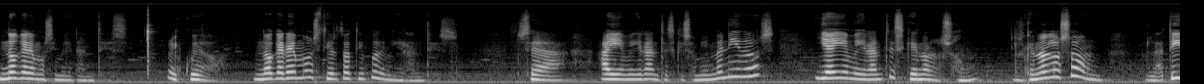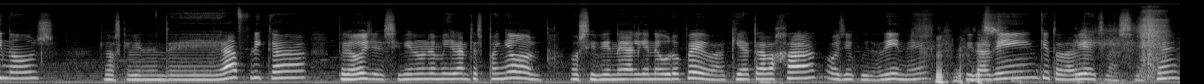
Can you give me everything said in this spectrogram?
no queremos inmigrantes. Y cuidado, no queremos cierto tipo de inmigrantes. O sea, hay inmigrantes que son bienvenidos y hay inmigrantes que no lo son. Los que no lo son, los latinos, los que vienen de África, pero oye, si viene un inmigrante español o si viene alguien europeo aquí a trabajar, oye, cuidadín, ¿eh? Cuidadín que todavía hay clases, ¿eh?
